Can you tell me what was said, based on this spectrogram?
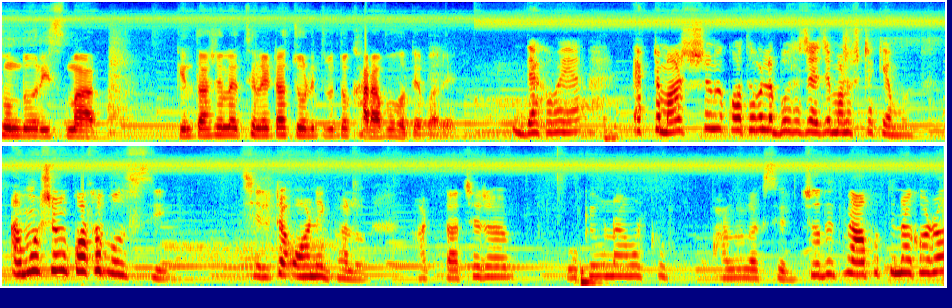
সুন্দর স্মার্ট কিন্তু আসলে ছেলেটার চরিত্র তো খারাপও হতে পারে। দেখো ভাইয়া একটা মানুষের সঙ্গে কথা বলে বোঝা যায় যে মানুষটা কেমন। আমার সঙ্গে কথা বলছি ছেলেটা অনেক ভালো। আর তাছাড়া ওকেও না আমার খুব ভালো লাগছে। যদি তুমি আপত্তি না করো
